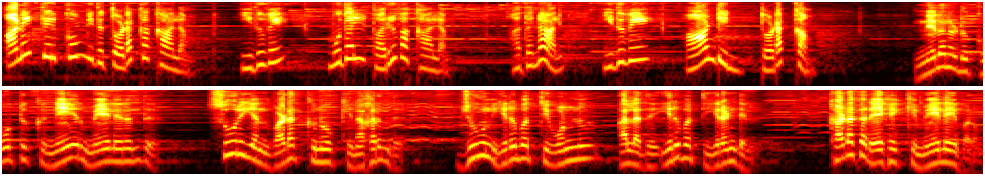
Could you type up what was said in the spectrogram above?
அனைத்திற்கும் இது தொடக்க காலம். இதுவே முதல் பருவ காலம். அதனால் இதுவே ஆண்டின் தொடக்கம். நிலநடுக்கோட்டுக்கு நேர் மேலிருந்து சூரியன் வடக்கு நோக்கி நகர்ந்து ஜூன் இருபத்தி ஒன்று அல்லது இருபத்தி இரண்டில் கடக ரேகைக்கு மேலே வரும்.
